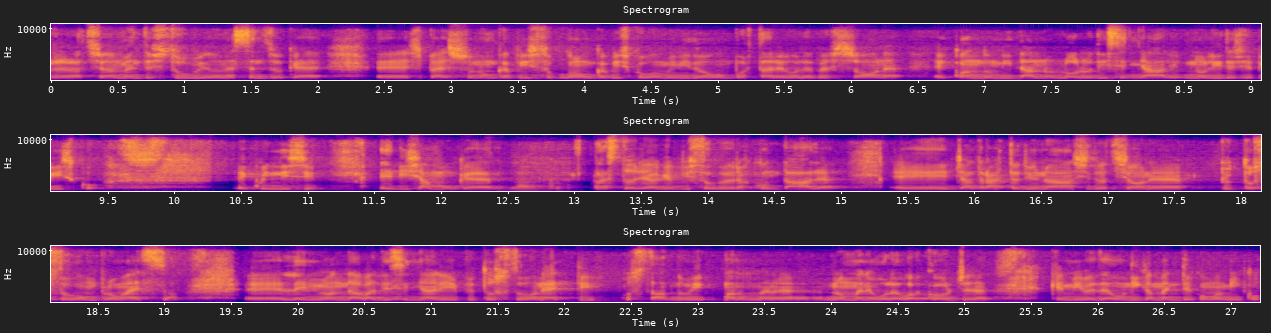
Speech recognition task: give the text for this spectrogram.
relazionalmente stupido, nel senso che eh, spesso non capisco, non capisco come mi devo comportare con le persone e quando mi danno loro dei segnali non li recepisco. E quindi sì, e diciamo che la storia che vi sto per raccontare è già tratta di una situazione piuttosto compromessa. Eh, lei mi mandava dei segnali piuttosto netti, costandomi, ma non me, ne, non me ne volevo accorgere, che mi vedeva unicamente come amico.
